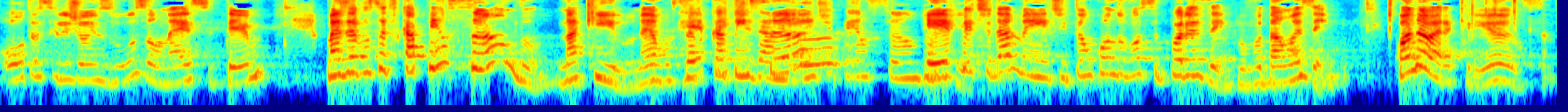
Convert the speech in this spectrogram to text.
outras religiões usam, né, esse termo, mas é você ficar pensando naquilo, né? Você ficar pensando, pensando repetidamente. Então, quando você, por exemplo, vou dar um exemplo. Quando eu era criança,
